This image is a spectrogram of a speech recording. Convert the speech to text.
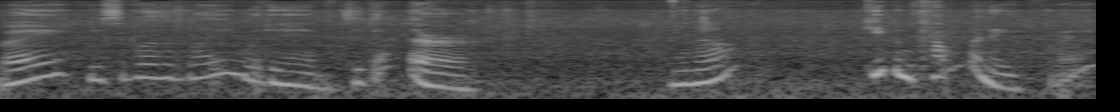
Right? You're supposed to play with him together. You know? Keep him company, right?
